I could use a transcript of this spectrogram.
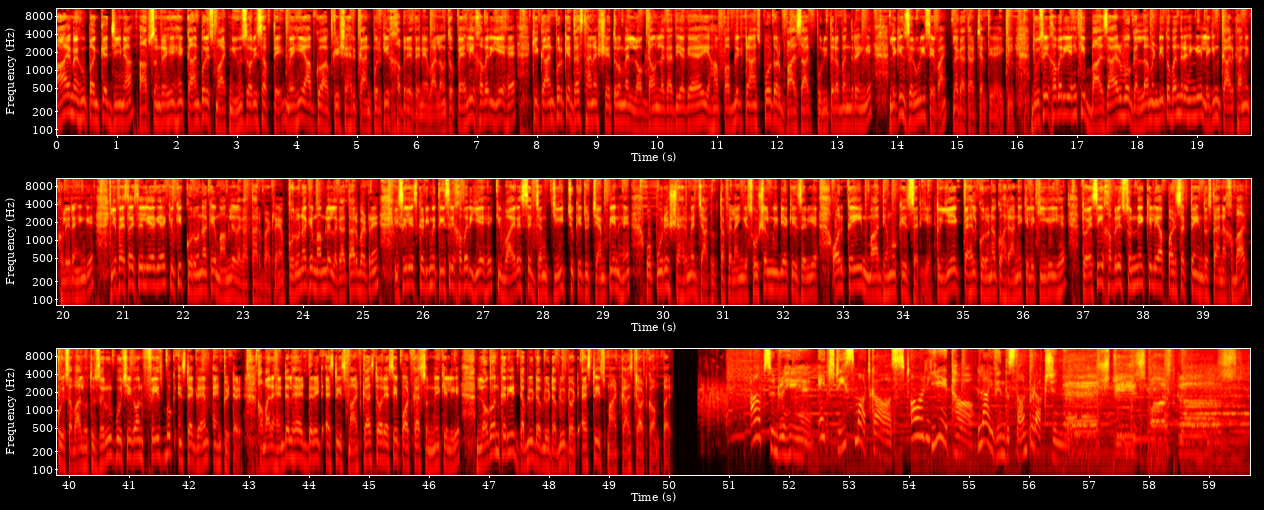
हाय, मैं हूँ पंकज जीना। आप सुन रहे हैं कानपुर स्मार्ट न्यूज़ और इस हफ़्ते मैं ही आपको आपके शहर कानपुर की खबरें देने वाला हूँ। तो पहली खबर यह है कि कानपुर के 10 थाना क्षेत्रों में लॉकडाउन लगा दिया गया है। यहाँ पब्लिक ट्रांसपोर्ट और बाज़ार पूरी तरह बंद रहेंगे, लेकिन ज़रूरी सेवाएँ लगातार चलती रहेगी। दूसरी खबर यह है कि बाज़ार वो गल्ला मंडी तो बंद रहेंगे, लेकिन कारखाने खुले रहेंगे। ये फैसला इसलिए लिया गया है क्योंकि कोरोना के मामले लगातार बढ़ रहे हैं। अब कोरोना के मामले लगातार बढ़ रहे हैं, इसीलिए इस कड़ी में तीसरी खबर यह है कि वायरस से जंग जीत चुके जो चैंपियन है, वो पूरे शहर में जागरूकता फैलाएँगे सोशल मीडिया के ज़रिए और कई माध्यमों के ज़रिए। तो ये एक पहल कोरोना को हराने के लिए की गई है। तो ऐसी खबरें सुनने के लिए आप पढ़ सकते हैं हिंदुस्तान अखबार। कोई सवाल हो तो ज़रूर पूछिएगा on Facebook Instagram and Twitter हमारा हैंडल है at the rate S T Smartcast और ऐसे पॉडकास्ट सुनने के लिए लॉग ऑन करिए W W W dot S T Smartcast dot com पर। आप सुन रहे हैं एच डी स्मार्ट कास्ट और ये था live Hindustan production HD Smartcast.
